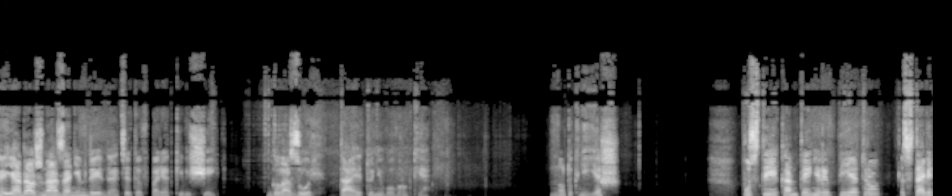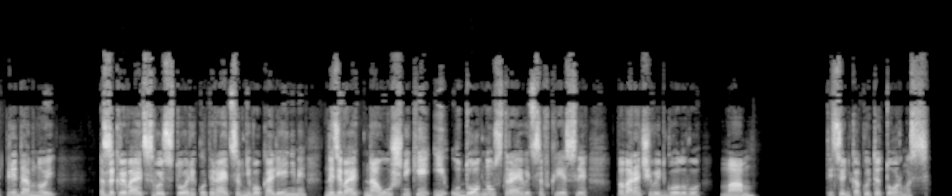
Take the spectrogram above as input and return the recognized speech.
Я должна за ним доедать. Это в порядке вещей. Глазурь тает у него в руке. Ну так не ешь. Пустые контейнеры Пьетро ставит передо мной — закрывает свой столик, упирается в него коленями, надевает наушники и удобно устраивается в кресле, поворачивает голову. «Мам, ты сегодня какой-то тормоз».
